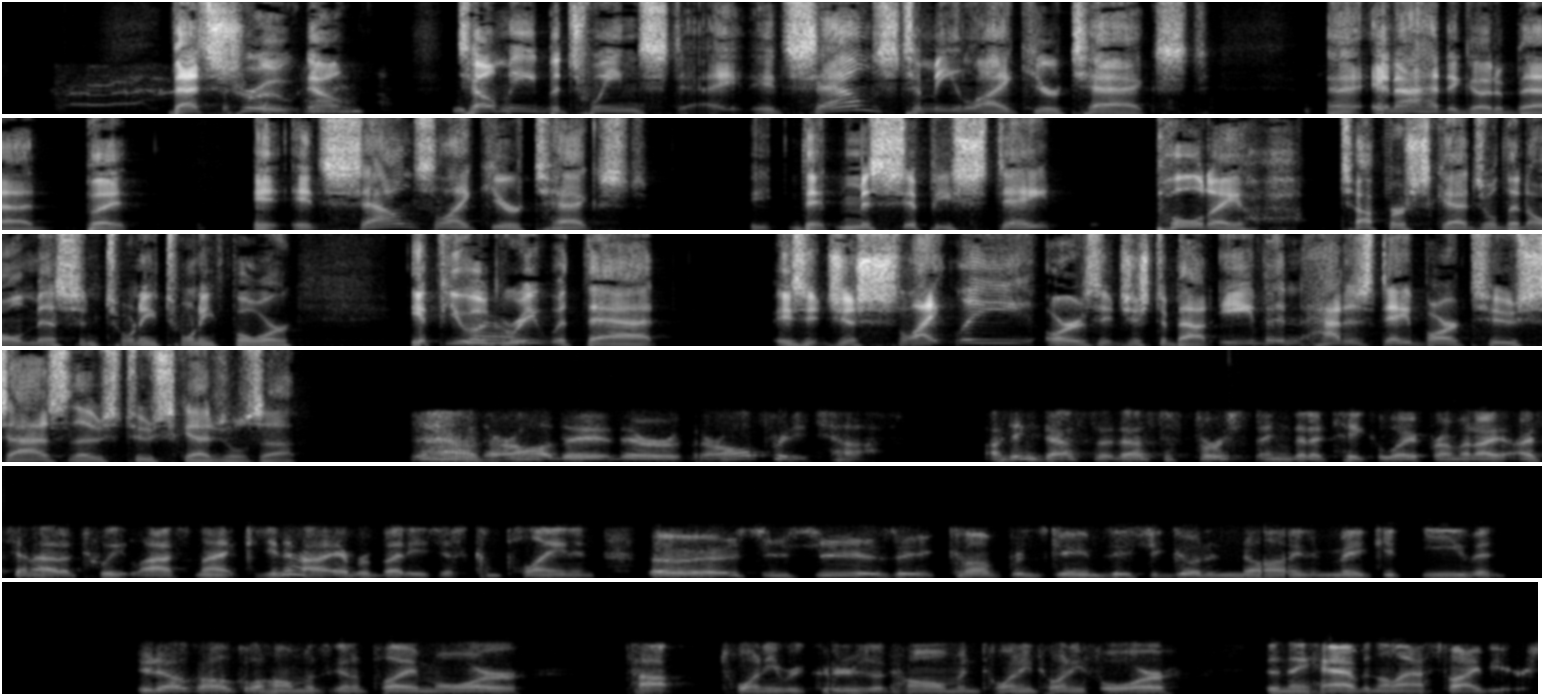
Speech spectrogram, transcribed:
That's true. Now, tell me between. St- it sounds to me like your text, and I had to go to bed, but it, it sounds like your text that Mississippi State pulled a tougher schedule than Ole Miss in 2024. If you agree with that, is it just slightly, or is it just about even? How does Dave Bartoo size those two schedules up? Yeah, they're all they, they're they're all pretty tough. I think that's the that's the first thing that I take away from it. I, I sent out a tweet last night because you know how everybody's just complaining. Oh, SEC has eight conference games. They should go to nine and make it even. Dude, Oklahoma's going to play more top 20 recruiters at home in 2024 than they have in the last five years.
